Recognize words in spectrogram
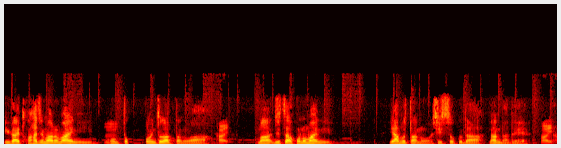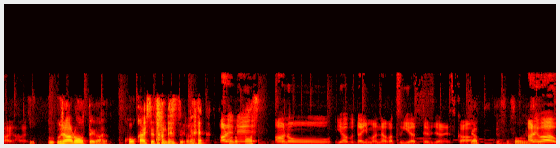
意外と始まる前に、うん本当ポイントだったのは、はい。まあ、実はこの前に、薮田の失速だ、なんだで、はいはいはい。う裏ローテが公開してたんですよね。あれねあのー、薮田今中継ぎやってるじゃないですか。やです、そうです。あれは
